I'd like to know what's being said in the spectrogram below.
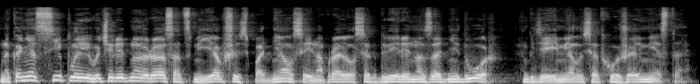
Наконец Сиплый, в очередной раз отсмеявшись, поднялся и направился к двери на задний двор, где имелось отхожее место –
